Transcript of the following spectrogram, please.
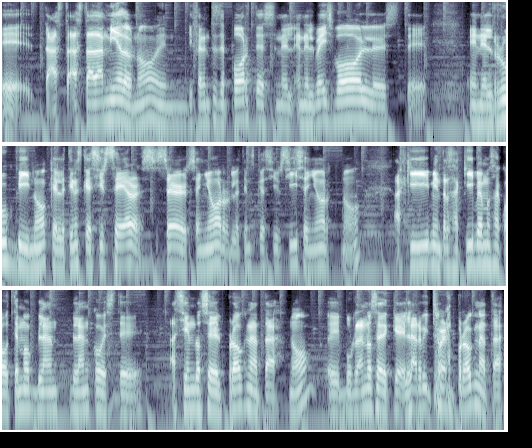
Eh, hasta, hasta da miedo, ¿no? En diferentes deportes, en el, en el béisbol, este, en el rugby, ¿no? Que le tienes que decir ser, ser, señor, le tienes que decir sí, señor, ¿no? Aquí, mientras aquí vemos a Cuauhtémoc Blanco, este, haciéndose el prógnata, ¿no? Eh, burlándose de que el árbitro era prógnata.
